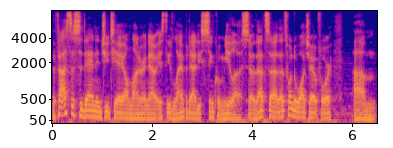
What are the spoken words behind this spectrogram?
The fastest sedan in GTA Online right now is the Lampadati Cinquemila, so that's uh, that's one to watch out for. Um,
